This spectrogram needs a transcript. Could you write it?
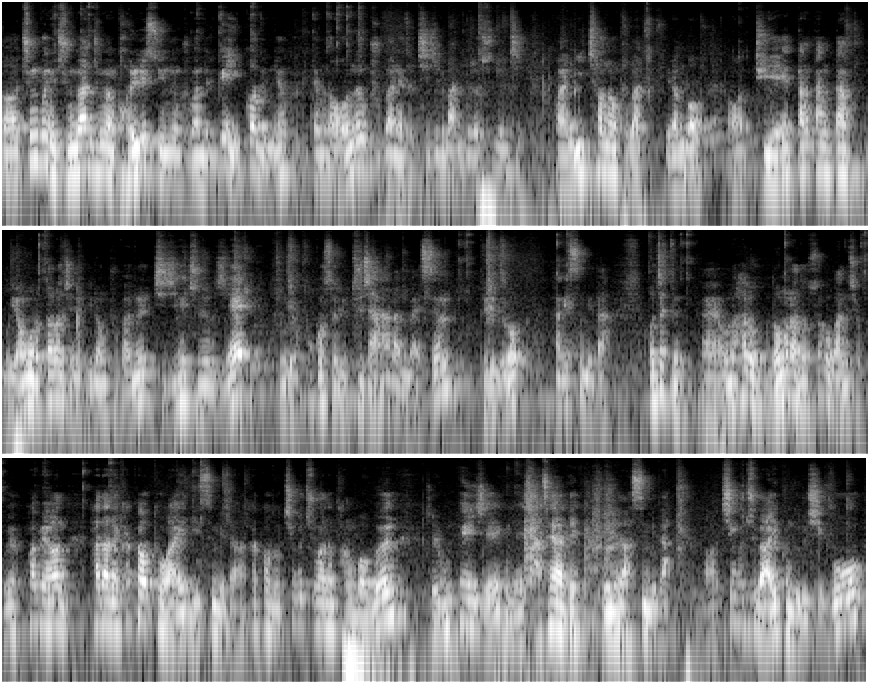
어, 충분히 중간 중간 걸릴 수 있는 구간들이 꽤 있거든요. 그렇기 때문에 어느 구간에서 지지를 만들어 주는지 과연 2,000원 구간 이런 뭐 어, 뒤에 땅땅땅 뭐 0으로 떨어지는 이런 구간을 지지해 주는지에 좀 포커스를 두자라는 말씀 드리도록 하겠습니다. 어쨌든 예, 오늘 하루 너무나도 수고 많으셨고요. 화면 하단에 카카오톡 아이디 있습니다. 카카오톡 친구 추가하는 방법은 저희 홈페이지에 굉장히 자세하게 올려놨습니다. 어, 친구 추가 아이콘 누르시고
